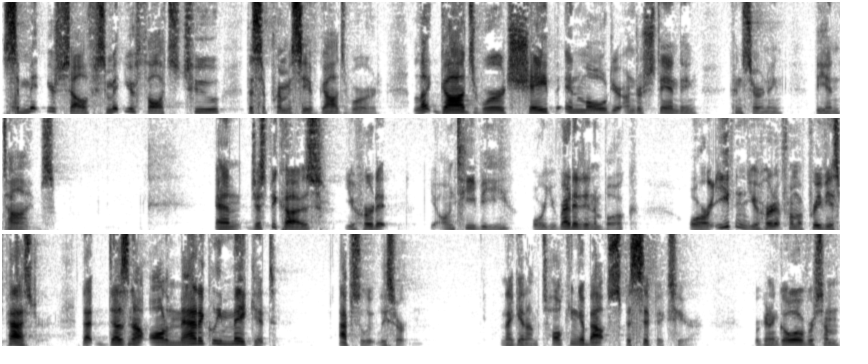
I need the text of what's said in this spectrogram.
submit yourself, submit your thoughts to the supremacy of God's Word. Let God's Word shape and mold your understanding concerning the end times. And just because you heard it on TV, or you read it in a book, or even you heard it from a previous pastor, that does not automatically make it absolutely certain. And again, I'm talking about specifics here. We're going to go over some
